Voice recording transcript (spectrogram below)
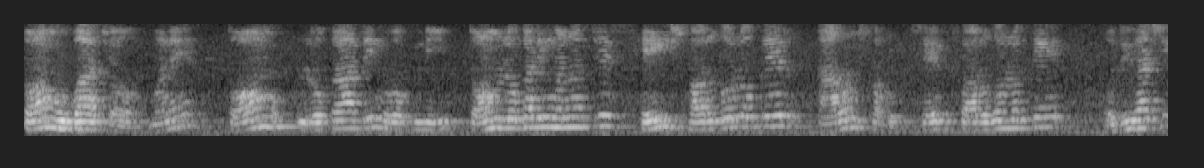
তম উবাচ মানে তম লোকাদিম অগ্নি, তম লোকাদিম মানে হচ্ছে সেই স্বর্গলোকের কারণ স্বরূপ, সেই স্বর্গলোকে অধিবাসী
